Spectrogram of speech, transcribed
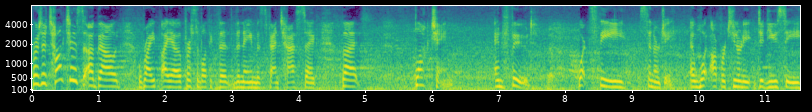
Raja, talk to us about Ripe.io. First of all, I think the, the name is fantastic, but blockchain and food. Yep. What's the synergy and what opportunity did you see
